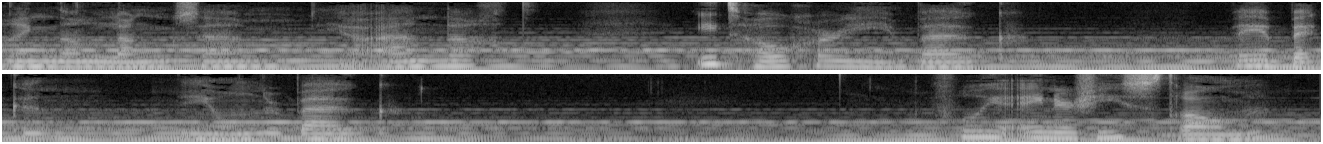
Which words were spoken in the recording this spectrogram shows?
Breng dan langzaam je aandacht iets hoger in je buik, bij je bekken, in je onderbuik. Voel je energie stromen.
